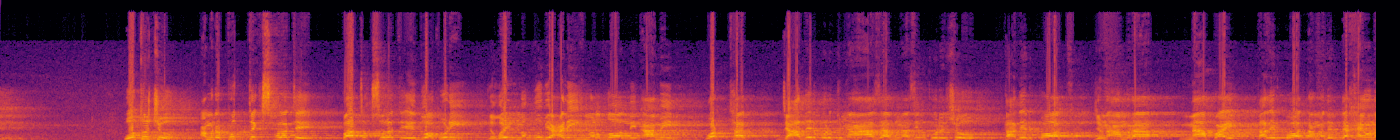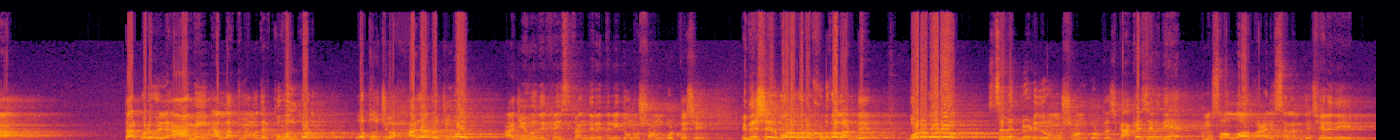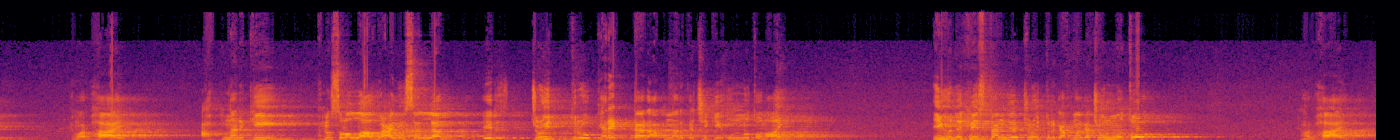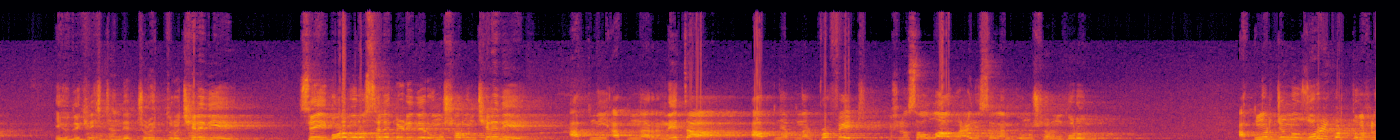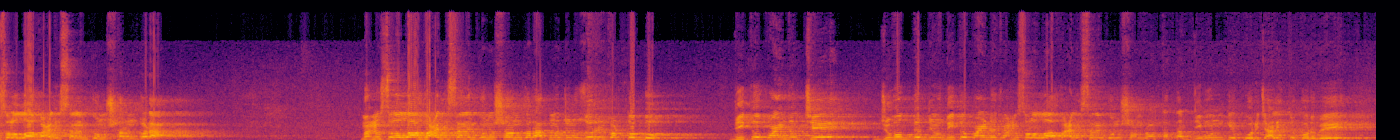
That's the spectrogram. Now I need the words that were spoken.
অথচ আমরা প্রত্যেক সলাতে, পাচক সলাতে এই দোয়া পড়ি যে গৈল মকদুবি আলাইহিম ওয়ালাদ-দাল্লিন আমিন। অর্থাৎ যাদের পরে তুমি আজাদ নাজিল করেছ, তাদের পথ যেন আমরা না পাই, তাদের পথ আমাদের দেখায়ও না। তারপরে বলি, আমিন, আল্লাহ তুমি আমাদের কবুল করো। অথচ হাজারো যুবক আজ ইহুদি খ্রিস্টানদের রীতিনীতি অনুসরণ করতেছে। এদেশের বড় বড় ফুটবলারদের, বড় বড় সেলিব্রিটিদের অনুসরণ করতেছে। কাকে ছেড়ে দিয়ে? আমি সাল্লাহ আলি সাল্লামকে ছেড়ে দিয়ে। আমার ভাই, আপনার কি মোহাম্মদ সাল্লাহ আলী সাল্লাম এর চরিত্র ক্যারেক্টার আপনার কাছে কি উন্নত নয়? ইহুদি খ্রিস্টানদের চরিত্র কি আপনার কাছে উন্নত? আমার ভাই, ইহুদি খ্রিস্টানদের চরিত্র ছেড়ে দিয়ে, সেই বড় বড় সেলিব্রিটিদের অনুসরণ ছেড়ে দিয়ে, আপনি আপনার নেতা আপনি আপনার প্রফেট মোহাম্মদ সাল্লাহ আলি সাল্লামকে অনুসরণ করুন। আপনার জন্য জরুরি কর্তব্য মোহাম্মদ সাল্লাহ আলি সাল্লামকে অনুসরণ করা। মানুষ সাল্লাহ আলি সাল্লামকে অনুসরণ করা আপনার জন্য জরুরি কর্তব্য। দ্বিতীয় পয়েন্ট হচ্ছে, যুবকদের জন্য দ্বিতীয় পয়েন্ট হচ্ছে মানুষ সাল্লাহ আলি সাল্লামকে অনুসরণ করা, অর্থাৎ তার জীবনকে পরিচালিত করবে,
